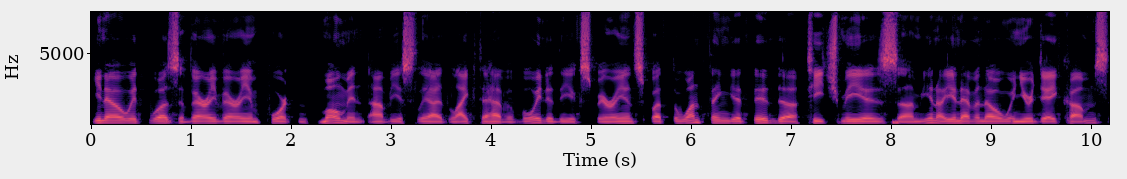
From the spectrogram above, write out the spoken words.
you know, it was a very, very important moment. Obviously, I'd like to have avoided the experience, but the one thing it did uh, teach me is, um, you know, you never know when your day comes.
